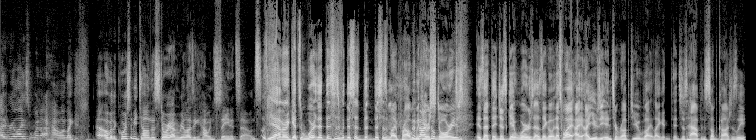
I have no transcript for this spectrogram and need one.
I realize when I, how like uh, over the course of me telling this story, I'm realizing how insane it sounds. Yeah, but it gets worse. This is this is this is my problem The with your stories is that they just get worse as they go. That's why I, I usually interrupt you, but like it, it just happens subconsciously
